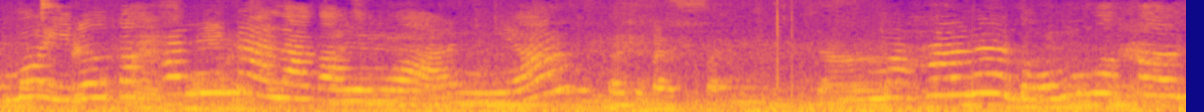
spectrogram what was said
뭐 이러다 하늘 날아가는 거 아니야? 엄마 하늘 너무 가까워.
